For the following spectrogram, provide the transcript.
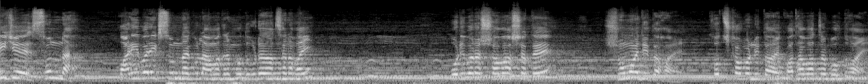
এই যে সুন্না পারিবারিক সুন্নাগুলো আমাদের মধ্যে উঠে যাচ্ছে না ভাই? পরিবারের সবার সাথে সময় দিতে হয়, খোঁজখবর নিতে হয়, কথাবার্তা বলতে হয়।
